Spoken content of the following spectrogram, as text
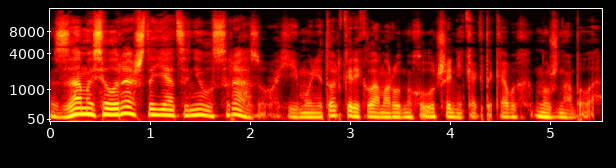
Замысел Рашта я оценил сразу. Ему не только реклама рудных улучшений как таковых нужна была.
